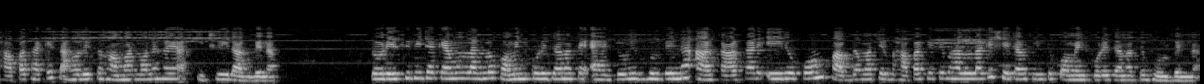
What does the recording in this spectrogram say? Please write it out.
ভাপা থাকে, তাহলে তো আমার মনে হয় আর কিছুই লাগবে না। তো রেসিপিটা কেমন লাগল কমেন্ট করে জানাতে একদমই ভুলবেন না। আর কার কার এইরকম পাবদা মাছের ভাপা খেতে ভালো লাগে, সেটাও কিন্তু কমেন্ট করে জানাতে ভুলবেন না।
